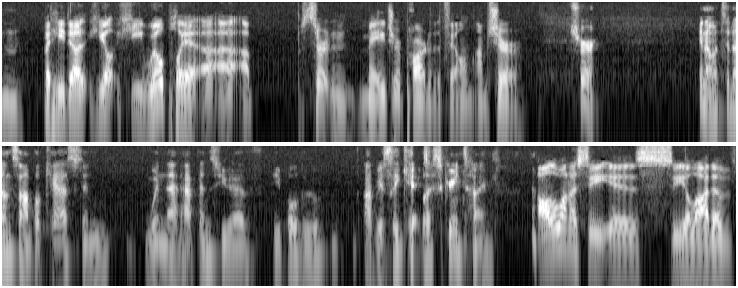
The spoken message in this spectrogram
Mm. But he does. He'll he will play a, a, a certain major part of the film. I'm sure. Sure. You know, it's an ensemble cast, and when that happens, you have people who obviously get less screen time. All I want to see is see a lot of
